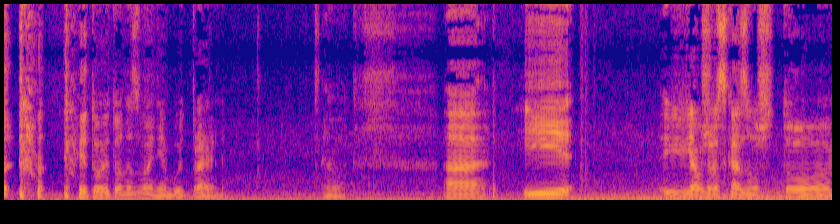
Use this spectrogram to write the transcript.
и то, и то название будет правильно. Вот. А, и, я уже рассказывал, что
